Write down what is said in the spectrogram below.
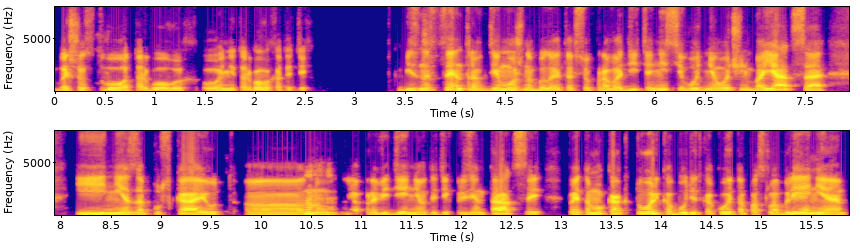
большинство торговых, не торговых, от этих бизнес-центров, где можно было это все проводить, они сегодня очень боятся и не запускают э, ну, для проведения вот этих презентаций. Поэтому как только будет какое-то послабление,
